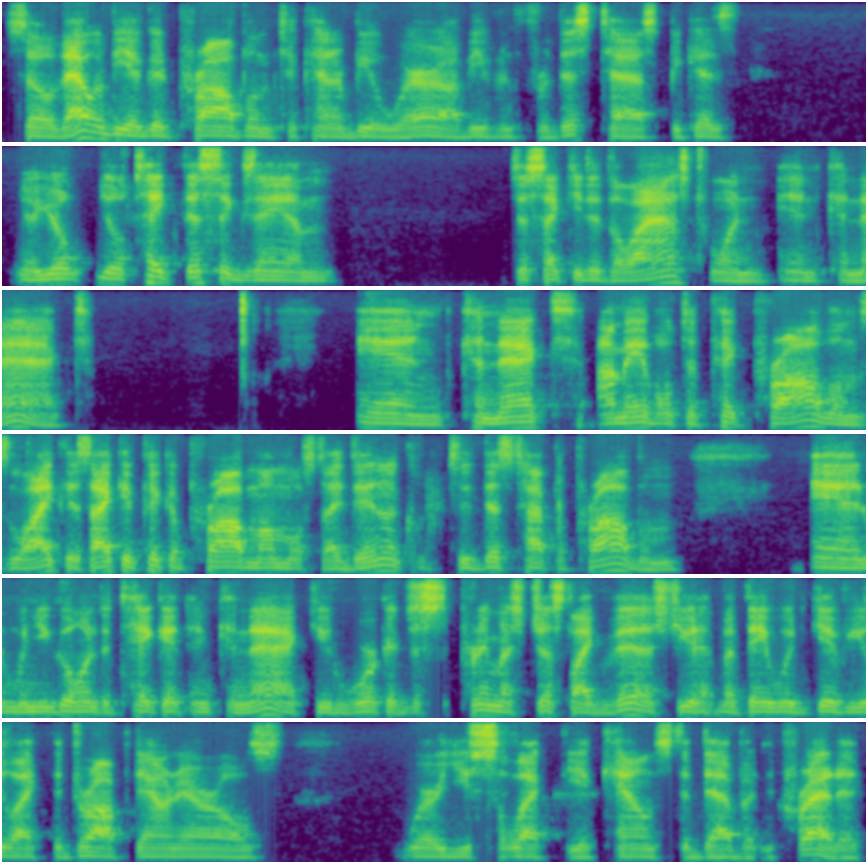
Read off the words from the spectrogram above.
So that would be a good problem to kind of be aware of even for this test because you know you'll you'll take this exam just like you did the last one in Connect and Connect I'm able to pick problems like this. I could pick a problem almost identical to this type of problem. And when you go in to take it and Connect you'd work it just pretty much just like this. You but they would give you like the drop down arrows where you select the accounts to debit and credit.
